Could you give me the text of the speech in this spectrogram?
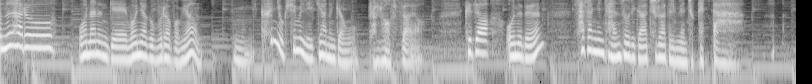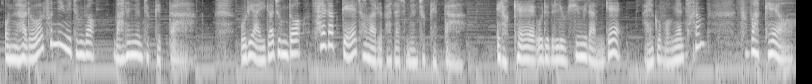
오늘 하루 원하는 게 뭐냐고 물어보면, 음, 큰 욕심을 얘기하는 경우 별로 없어요. 그저 오늘은 사장님 잔소리가 줄어들면 좋겠다. 오늘 하루 손님이 좀 더 많으면 좋겠다. 우리 아이가 좀 더 살갑게 전화를 받아주면 좋겠다. 이렇게 우리들 욕심이란 게 알고 보면 참 소박해요.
